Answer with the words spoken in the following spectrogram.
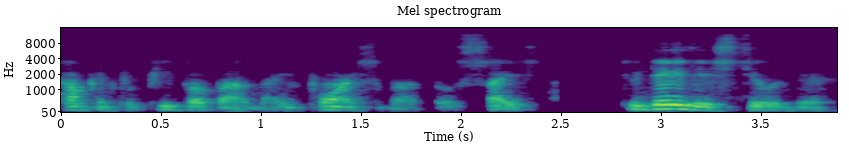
talking to people about the importance about those sites. Today, they're still there.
